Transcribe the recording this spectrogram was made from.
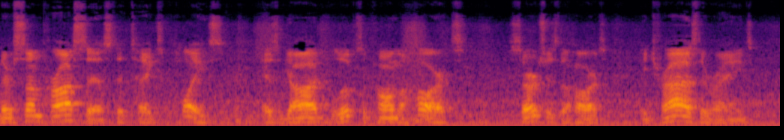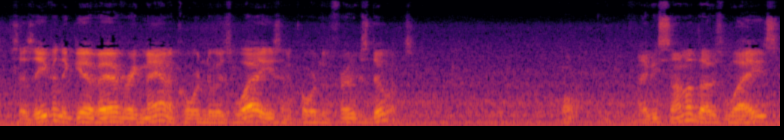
there's some process that takes place as God looks upon the hearts, searches the hearts, He tries the reins, says even to give every man according to his ways and according to the fruit of his doings. Well, maybe some of those ways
